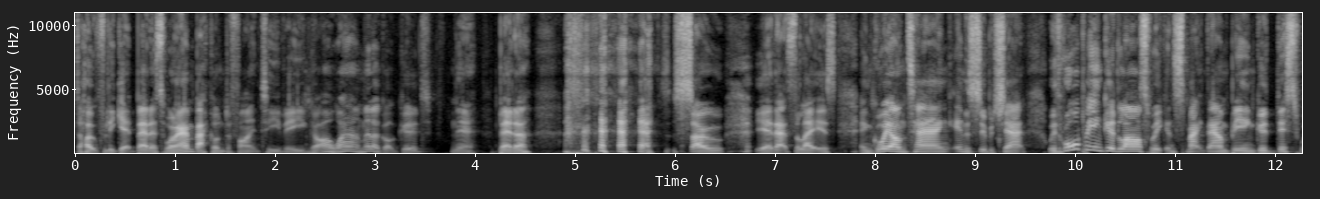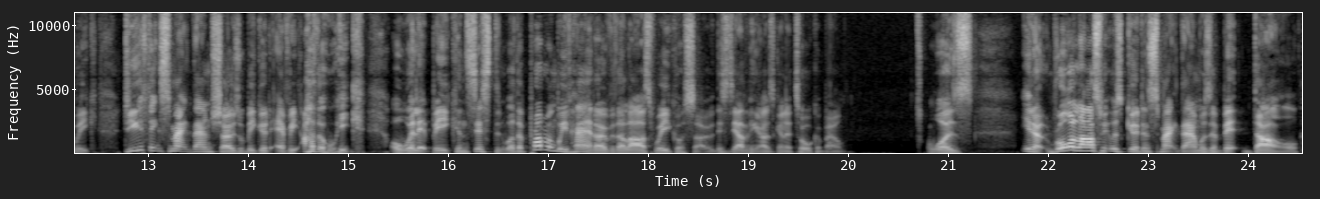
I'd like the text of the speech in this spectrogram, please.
to hopefully get better. So when I am back on Defiant TV, you can go, oh wow, Miller got good. Yeah, better. so yeah, that's the latest. And Guion Tang in the super chat with Raw being good last week and SmackDown being good this week. Do you think SmackDown shows will be good every other week, or will it be consistent? Well, the problem we've had over the last week or so. This is the other thing I was going to talk about. Was you know, Raw last week was good and SmackDown was a bit dull.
